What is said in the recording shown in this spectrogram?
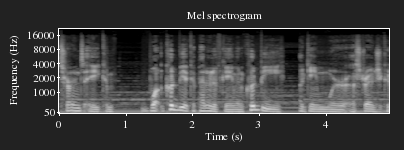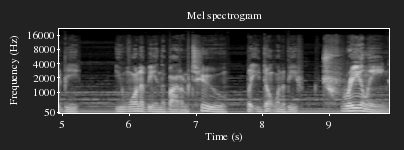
turns a com- what could be a competitive game and could be a game where a strategy could be you want to be in the bottom two but you don't want to be trailing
